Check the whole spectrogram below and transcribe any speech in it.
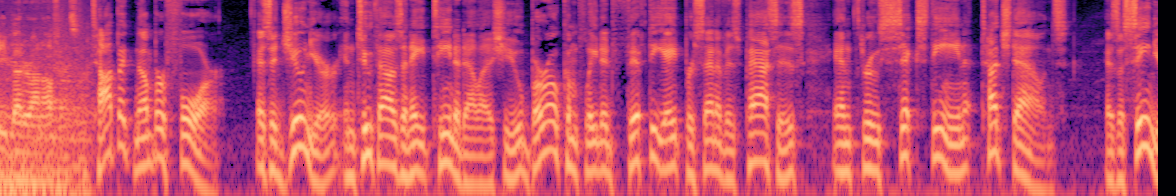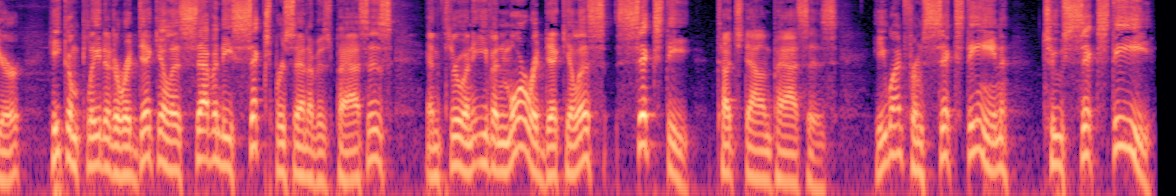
be better on offense. Topic number four. As a junior in 2018 at LSU, Burrow completed 58% of his passes and threw 16 touchdowns. As a senior, he completed a ridiculous 76% of his passes and threw an even more ridiculous 60 touchdown passes. He went from 16 to 60.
